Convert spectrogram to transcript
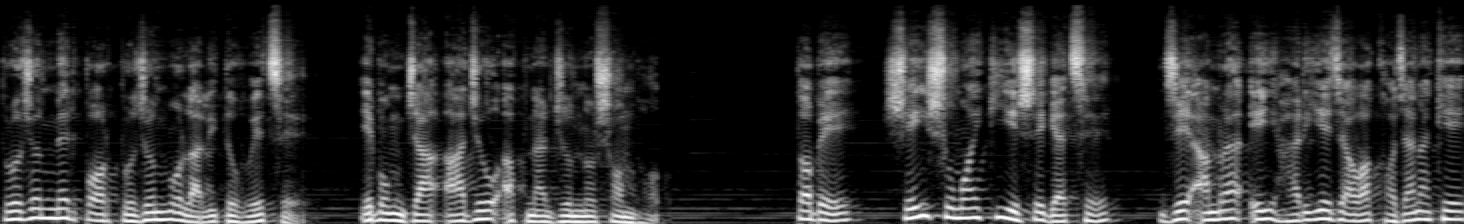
প্রজন্মের পর প্রজন্ম লালিত হয়েছে এবং যা আজও আপনার জন্য সম্ভব। তবে সেই সময় কি এসে গেছে যে আমরা এই হারিয়ে যাওয়া খজানাকে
